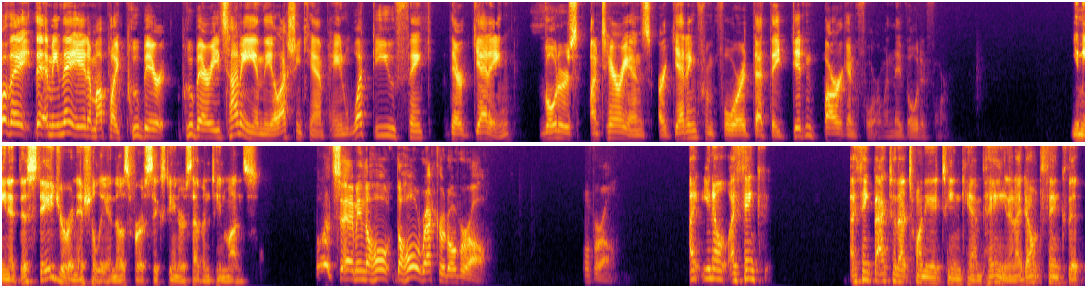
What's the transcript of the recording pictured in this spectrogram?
Well, they, they I mean, they ate him up like Pooh Bear, Pooh Bear eats honey in the election campaign. What do you think they're getting? Voters, Ontarians, are getting from Ford that they didn't bargain for when they voted for him. You mean at this stage or initially in those first sixteen or seventeen months? Well, let's say, I mean, the whole the whole record overall. Overall, I you know I think I think back to that 2018 campaign, and I don't think that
